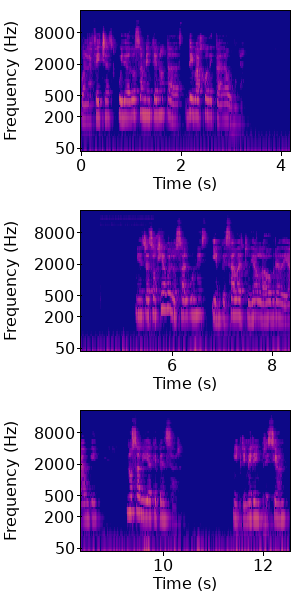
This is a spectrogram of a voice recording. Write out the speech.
con las fechas cuidadosamente anotadas debajo de cada una. Mientras hojeaba los álbumes y empezaba a estudiar la obra de Augie, no sabía qué pensar. Mi primera impresión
